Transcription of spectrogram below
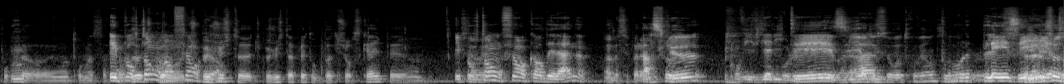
pour Mm. faire euh, un tournoi de StarCraft Et pourtant, 2. Tu on peux- en fait tu peux encore. juste euh, Tu peux juste appeler ton pote sur Skype et. euh, Et pourtant, on fait encore des LAN Ah bah c'est pas la parce même chose. que Pour le convivialité, plaisir voilà, de se retrouver ensemble. pour le C'est plaisir. la même chose,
